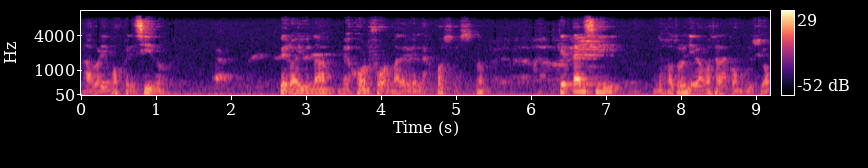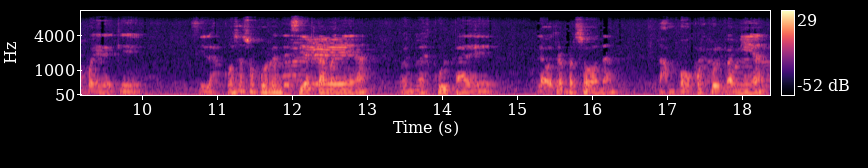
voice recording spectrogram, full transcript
habremos crecido pero hay una mejor forma de ver las cosas, ¿no? ¿Qué tal si nosotros llegamos a la conclusión, pues, de que si las cosas ocurren de cierta manera, pues no es culpa de la otra persona, tampoco es culpa mía,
